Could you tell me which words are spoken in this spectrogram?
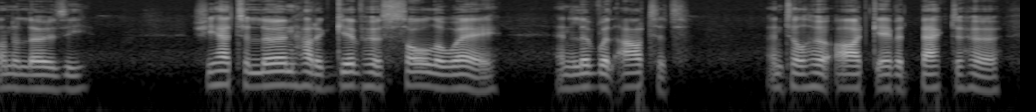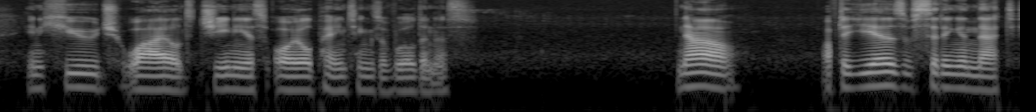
Londolozi. She had to learn how to give her soul away and live without it, until her art gave it back to her in huge, wild, genius oil paintings of wilderness. Now, after years of sitting in that,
